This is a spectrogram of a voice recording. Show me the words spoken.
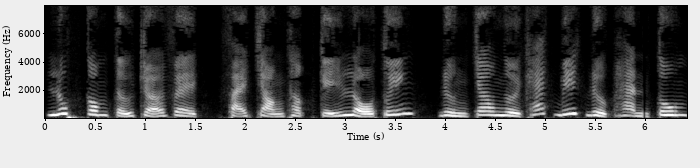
Lúc công tử trở về, phải chọn thật kỹ lộ tuyến, đừng cho người khác biết được hành tung.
